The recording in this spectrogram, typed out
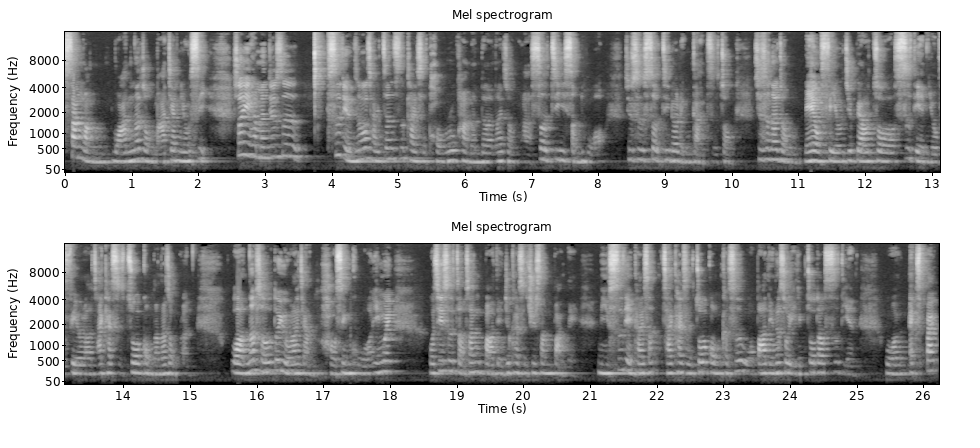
上网玩那种麻将游戏，所以他们就是四点之后才正式开始投入他们的那种啊设计生活，就是设计的灵感之中，就是那种没有 feel 就不要做，四点有 feel 了才开始做工的那种人。哇，那时候对于我来讲好辛苦哦，因为我其实早上八点就开始去上班嘞。你四点开始才开始做工，可是我八点的时候已经做到四点，我 expect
